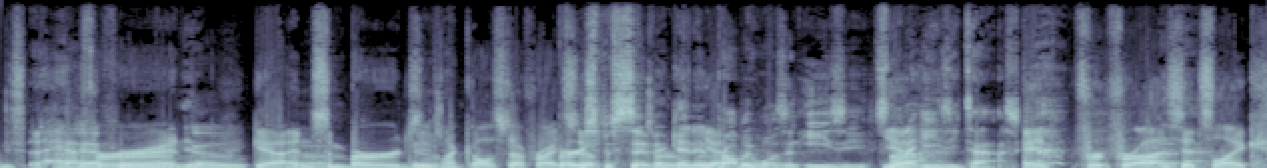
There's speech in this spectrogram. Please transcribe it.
these a heifer, heifer, and goat, yeah and uh, some birds and like all this stuff, right? Very So- specific, and it Yeah. probably wasn't easy. It's not an easy task. And for for us, it's like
